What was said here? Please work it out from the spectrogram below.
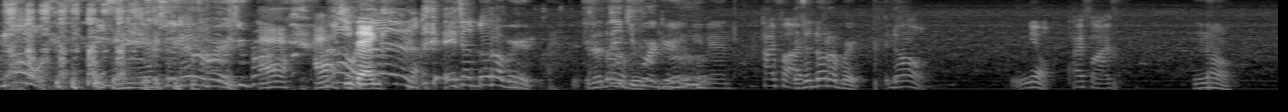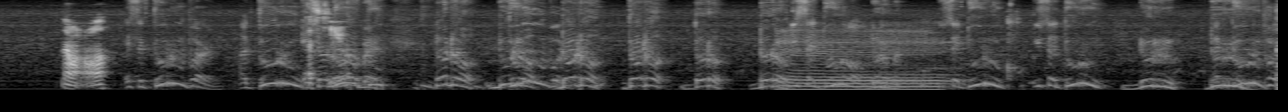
no! it's a dodo bird. You brought- Ah, ah. Teabag. No, no, no, no. It's a dodo bird. It's a dodo Thank you for bird. agreeing with me, man. High five. It's a dodo bird. No. No, High five. no. Aw. It's a doodoo bird. A doodoo. That's It's a cute. doodoo bird. Dodo, Doodoo dodo, dodo, dodo, dodo, dodo. You said doodoo. You said doodoo. You You said doo Doo doo. doo. Doo bird.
